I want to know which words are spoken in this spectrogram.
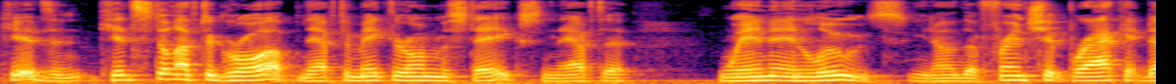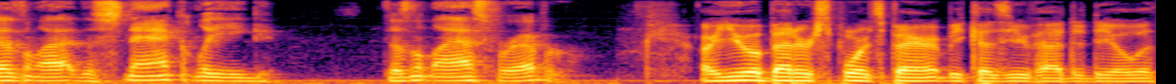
kids. And kids still have to grow up and they have to make their own mistakes and they have to win and lose. You know, the friendship bracket doesn't last, the snack league doesn't last forever. Are you a better sports parent because you've had to deal with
